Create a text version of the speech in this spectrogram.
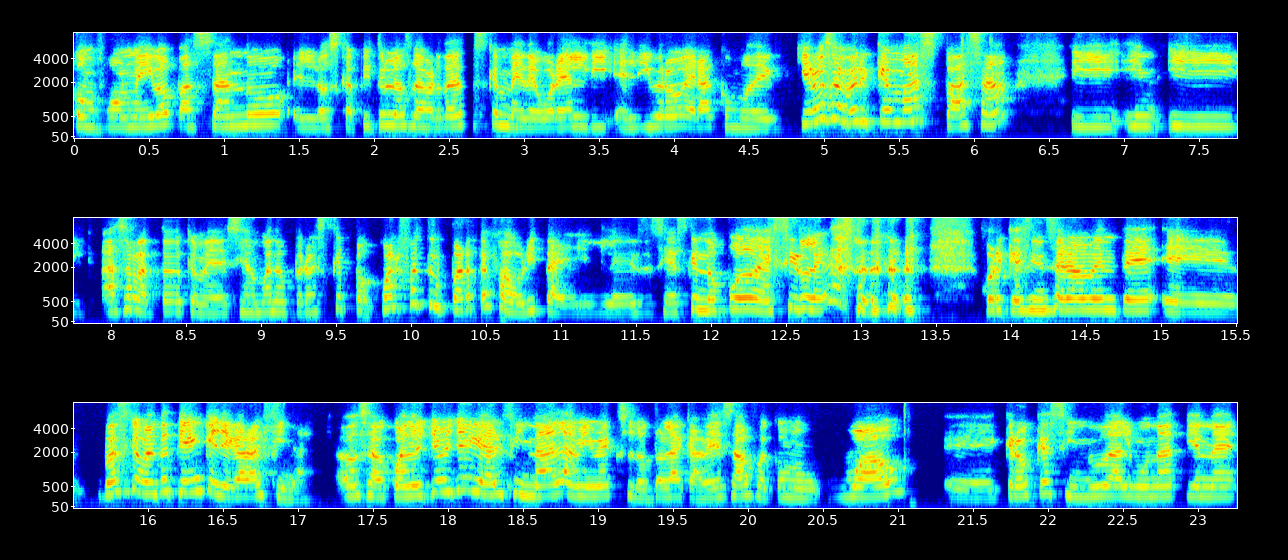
conforme iba pasando los capítulos, la verdad es que me devoré el, libro, era como de, quiero saber qué más pasa. Y, y, hace rato que me decían, bueno, pero es que, ¿cuál fue tu parte favorita? Y les decía, es que no puedo decirles, porque sinceramente, eh, básicamente tienen que llegar al final. O sea, cuando yo llegué al final, a mí me explotó la cabeza, fue como, wow, eh, creo que sin duda alguna tiene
